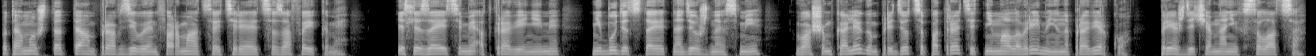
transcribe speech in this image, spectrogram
Потому что там правдивая информация теряется за фейками. Если за этими откровениями не будет стоять надежная СМИ, вашим коллегам придется потратить немало времени на проверку, прежде чем на них ссылаться.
